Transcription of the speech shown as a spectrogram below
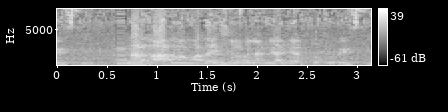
এসেছি? আপনার হাত আমার মাথায় ছিল বলে আমি আজ এতটুকু এসেছি?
